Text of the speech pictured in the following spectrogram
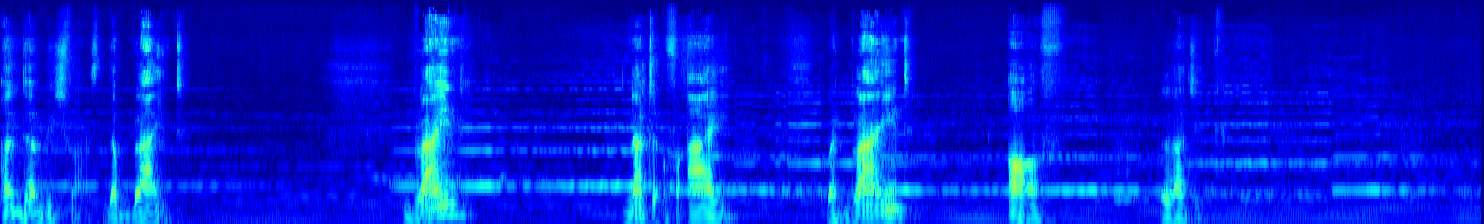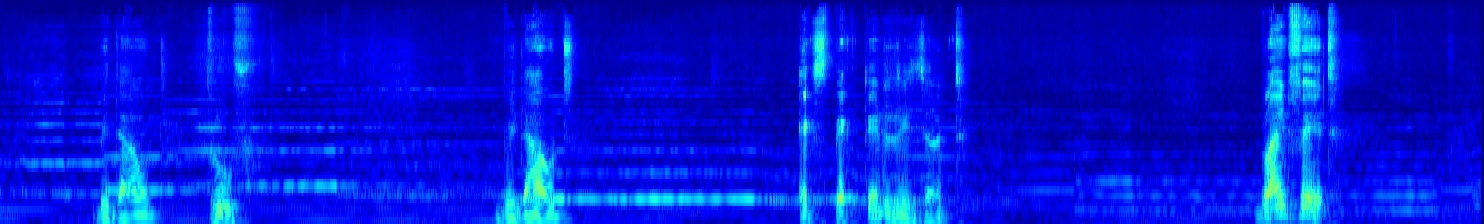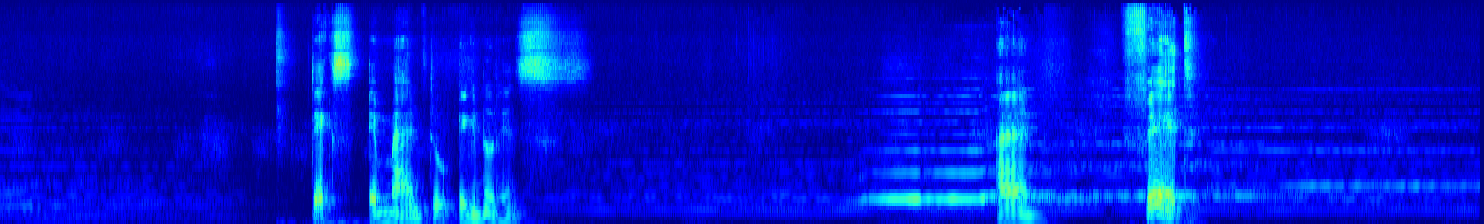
Andhavishwas, the blind. Blind not of eye, but blind of logic. Without proof, without expected result. Blind faith takes a man to ignorance. And faith,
